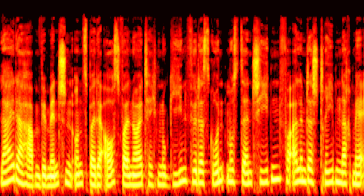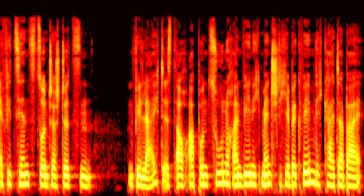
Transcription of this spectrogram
Leider haben wir Menschen uns bei der Auswahl neuer Technologien für das Grundmuster entschieden, vor allem das Streben nach mehr Effizienz zu unterstützen. Und vielleicht ist auch ab und zu noch ein wenig menschliche Bequemlichkeit dabei.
